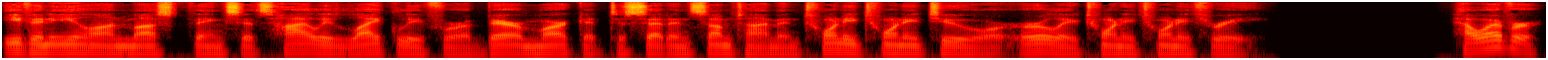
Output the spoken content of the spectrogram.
even Elon Musk thinks it's highly likely for a bear market to set in sometime in 2022 or early 2023. However,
